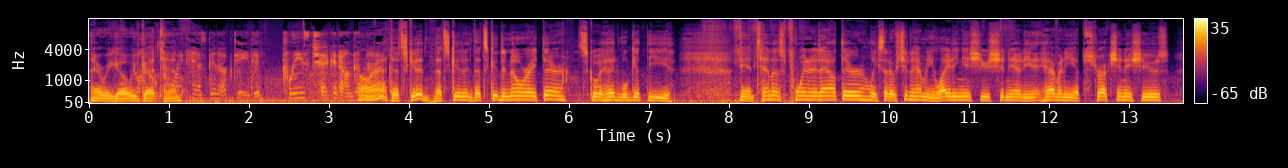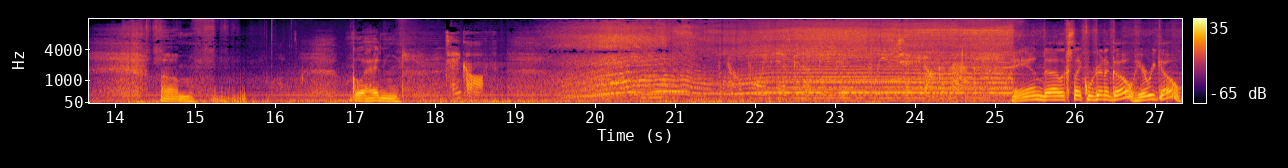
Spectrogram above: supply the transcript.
There we go. We've got 10. Has been updated. Please check it on the All right, that's good. That's good. That's good to know right there. Let's go ahead. We'll get the antennas pointed out there. Like I said, I shouldn't have any lighting issues. Shouldn't have any obstruction issues. Um, go ahead and take off. And uh, looks like we're going to go. Here we go.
